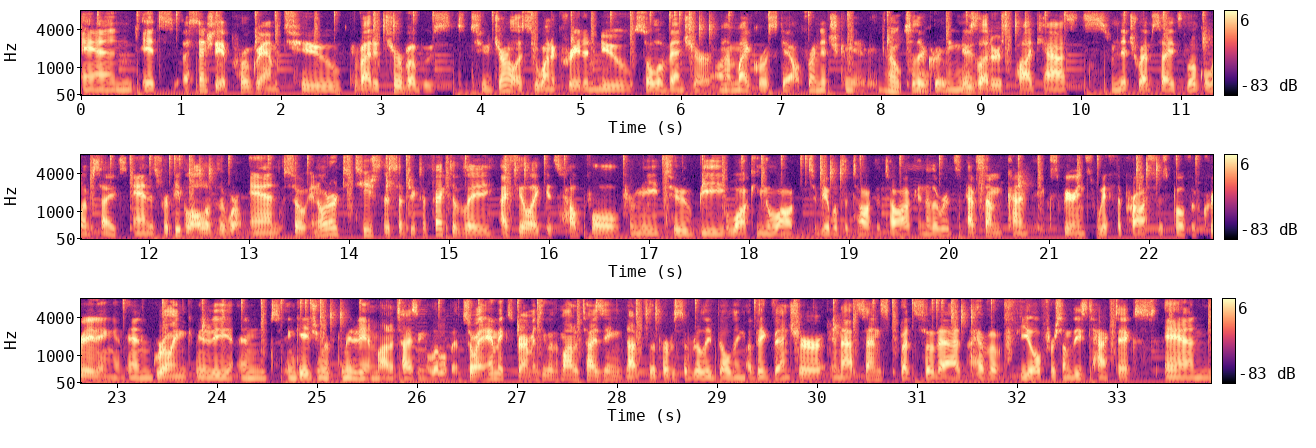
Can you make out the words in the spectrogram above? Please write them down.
And it's essentially a program to provide a turbo boost to journalists who want to create a new solo venture on a micro scale for a niche community. Oh, So they're creating newsletters, podcasts, niche websites, local websites, and it's for people all over the world. And so, in order to teach the subject effectively, I feel like it's helpful for me to be walking the walk, to be able to talk the talk. In other words, have some kind of experience with the process, both of creating and, and growing community and engaging with community and monetizing a little bit. So, I am experimenting with monetizing, not for the purpose of really building a big venture in that sense, but so that I have a feel for some of these tactics. And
